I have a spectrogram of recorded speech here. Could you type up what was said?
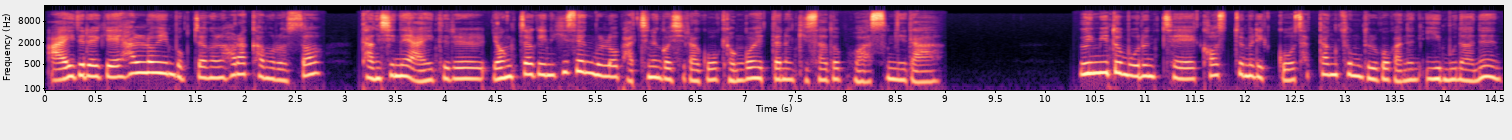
아이들에게 할로윈 복장을 허락함으로써 당신의 아이들을 영적인 희생물로 바치는 것이라고 경고했다는 기사도 보았습니다. 의미도 모른 채 커스튬을 입고 사탕송 들고 가는 이 문화는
